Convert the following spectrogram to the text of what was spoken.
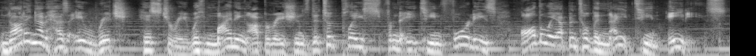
Nottingham has a rich history with mining operations that took place from the 1840s all the way up until the 1980s.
